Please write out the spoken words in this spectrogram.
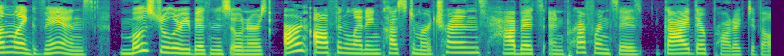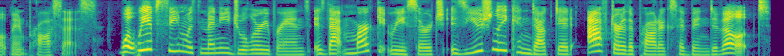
Unlike Vans, most jewelry business owners aren't often letting customer trends, habits, and preferences guide their product development process. What we've seen with many jewelry brands is that market research is usually conducted after the products have been developed.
